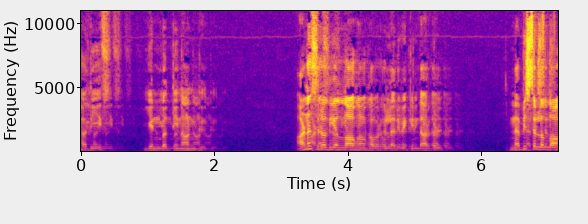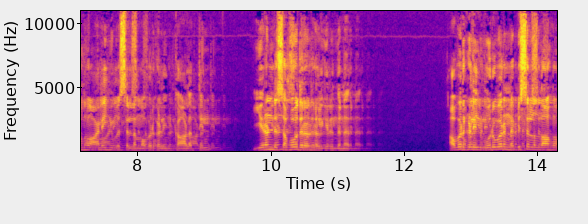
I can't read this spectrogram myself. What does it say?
ஹதீஸ் எண்பத்தி நான்கு அனஸ் ரதி அல்லாஹும் அவர்கள் அறிவிக்கின்றார்கள் நபிசல்லாஹு அலஹி வசல்லம் அவர்களின் காலத்தில் இரண்டு சகோதரர்கள் இருந்தனர். அவர்களில் ஒருவர் நபிசல்லாஹு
